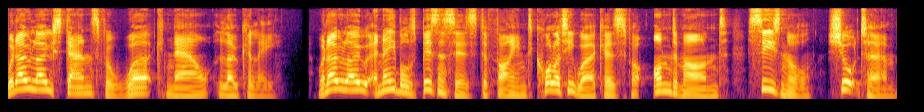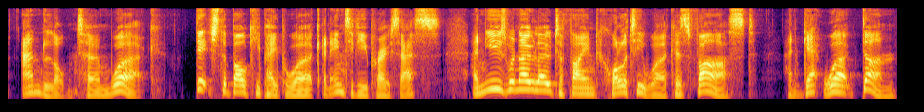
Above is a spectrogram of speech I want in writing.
Wonolo stands for Work Now Locally. Wonolo enables businesses to find quality workers for on demand, seasonal, short term, and long term work. Ditch the bulky paperwork and interview process and use Wonolo to find quality workers fast and get work done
